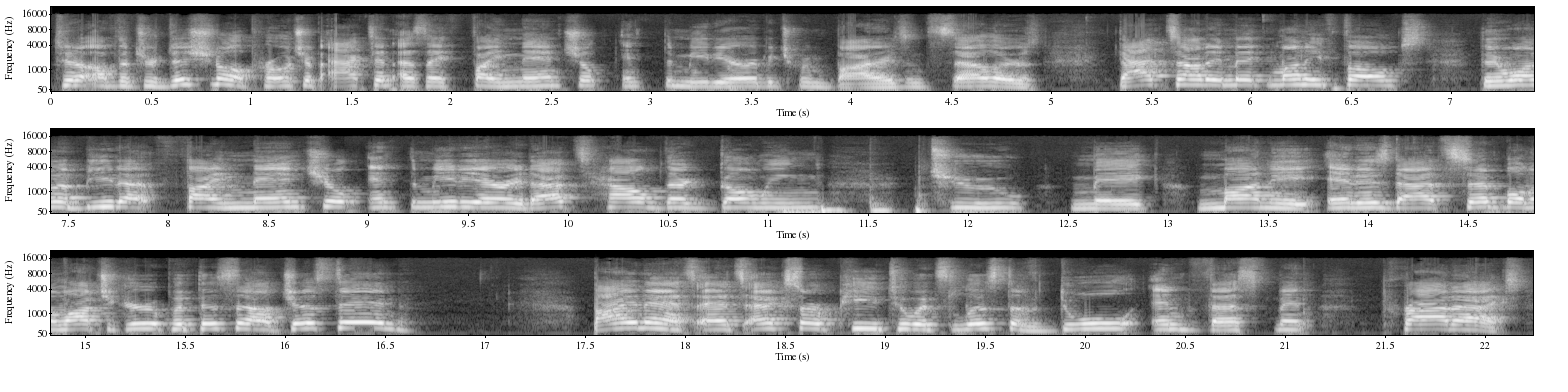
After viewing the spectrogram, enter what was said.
to, of the traditional approach of acting as a financial intermediary between buyers and sellers. That's how they make money, folks. They want to be that financial intermediary. That's how they're going to make money. It is that simple. And watch a group put this out just in. Binance adds XRP to its list of dual investment products.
